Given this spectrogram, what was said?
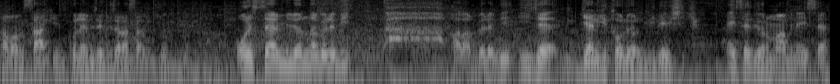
tamam sakin kulemize güzel hasar bulduk. 13 milyonda böyle bir ah, falan böyle bir iyice bir gel git oluyorum bir değişik. Neyse diyorum abi neyse.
